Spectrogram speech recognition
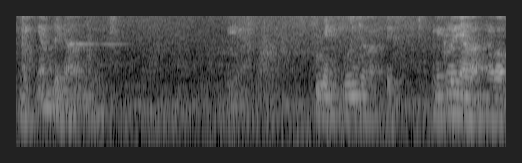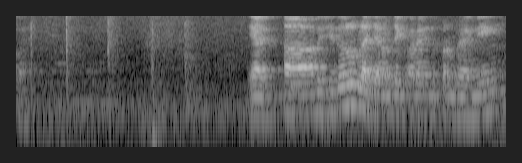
Mic-nya udah nyala. Iya. Mic gue nyala. Mic lu nyala, nggak apa-apa. Ya, eh, habis itu lu belajar object oriented programming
